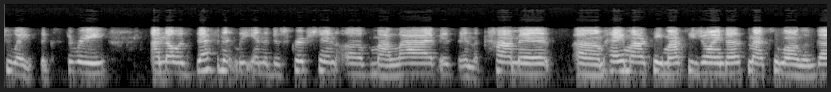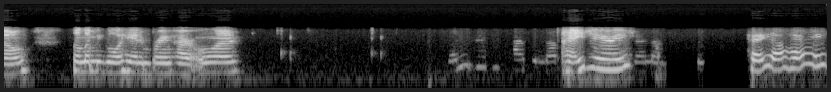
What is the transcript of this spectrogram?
2863. I know it's definitely in the description of my live, it's in the comments. Um, hey, Monty. Monty joined us not too long ago. So let me go ahead and bring her on. Hey, Jerry. Hey, y'all. Hey.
